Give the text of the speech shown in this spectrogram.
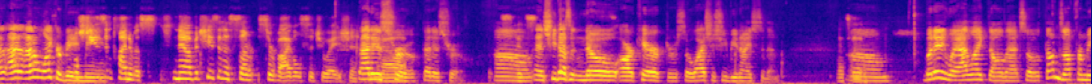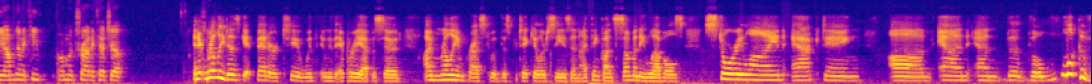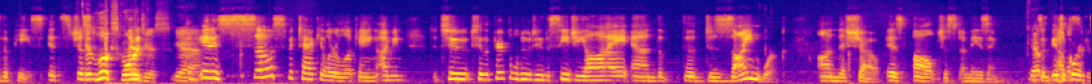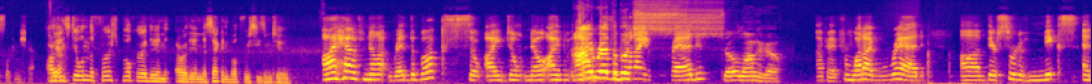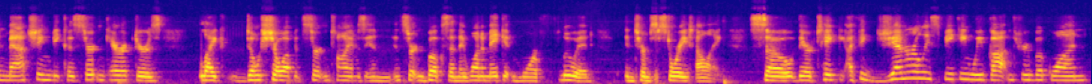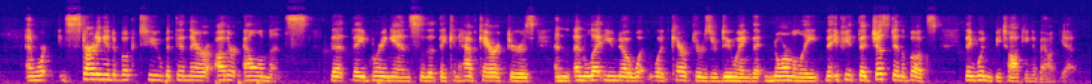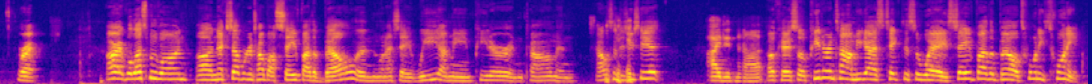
I, I, I don't like her being Well, mean. she's in kind of a no, but she's in a sur- survival situation. That is know. true. That is true. Um, it's- and she doesn't know our characters, so why should she be nice to them? That's it. Um, but anyway, I liked all that, so thumbs up for me. I'm gonna keep. I'm gonna try to catch up. And it really does get better too with with every episode. I'm really impressed with this particular season. I think on so many levels, storyline, acting, um, and and the the look of the piece. It's just It looks gorgeous. yeah. It is so spectacular looking. I mean, to to the people who do the CGI and the the design work on this show is all just amazing. It's a it's a gorgeous looking show. Are Yeah. they still in the first book or are they in, are they in the second book for season two? I have not read the books, so I don't know. I'm I read the from book I read, so long ago. okay, from what I've read, um, they're sort of mix and matching because certain characters like don't show up at certain times in in certain books, and they want to make it more fluid in terms of storytelling. So they're taking. I think generally speaking, we've gotten through book one, and we're starting into book two. But then there are other elements that they bring in so that they can have characters and and let you know what what characters are doing that normally that if you that just in the books they wouldn't be talking about yet. Right. All right. Well, let's move on. Uh, next up, we're going to talk about Saved by the Bell, and when I say we, I mean Peter and Tom and Allison. Did you see it? I did not. Okay, so Peter and Tom, you guys take this away. Saved by the Bell 2020.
